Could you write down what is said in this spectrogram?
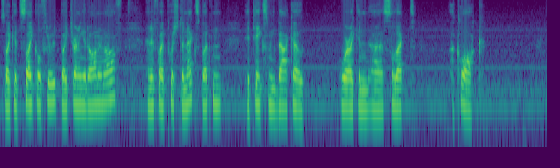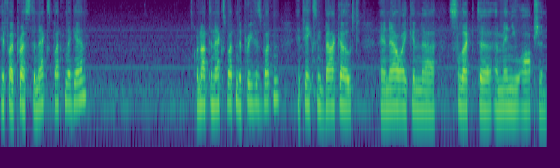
So I could cycle through it by turning it on and off. And if I push the next button, it takes me back out where I can uh, select a clock. If I press the next button again, or not the next button, the previous button, it takes me back out and now I can uh, select uh, a menu option.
